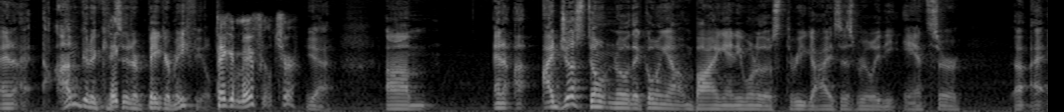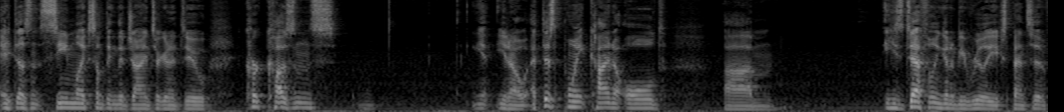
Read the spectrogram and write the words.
and I, am going to consider Baker Mayfield. Baker Mayfield, sure. Yeah, um, and I, I just don't know that going out and buying any one of those three guys is really the answer. Uh, it doesn't seem like something the Giants are going to do. Kirk Cousins, you, you know, at this point, kind of old. Um, he's definitely going to be really expensive.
